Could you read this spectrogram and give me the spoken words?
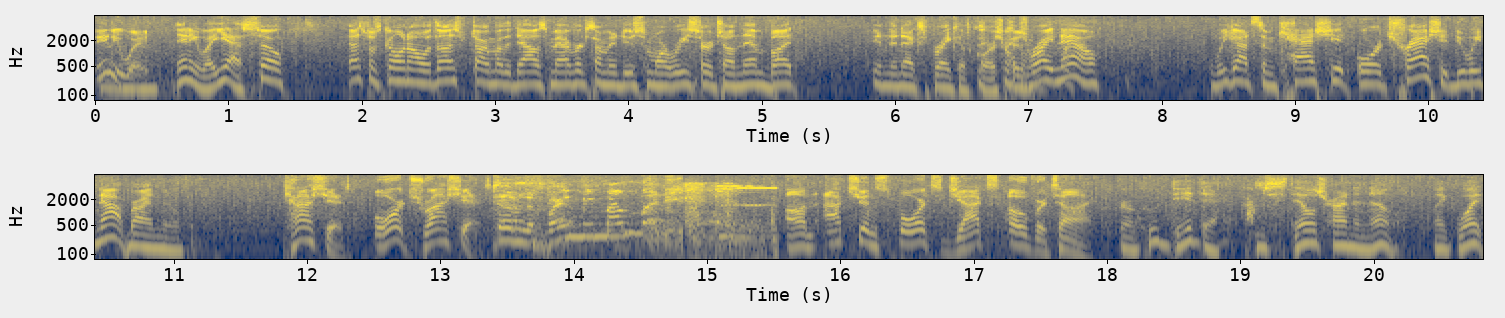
Anyway, Anyway, yeah, so that's what's going on with us. We're talking about the Dallas Mavericks. I'm going to do some more research on them, but in the next break, of course, because right now we got some cash it or trash it, do we not, Brian Middleton? Cash it or trash it Tell them to bring me my money. on Action Sports Jack's Overtime. Bro, who did that? I'm still trying to know. Like, what?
